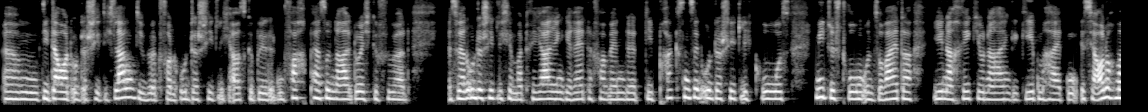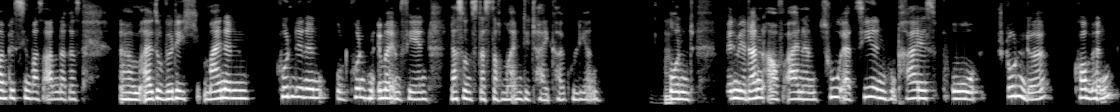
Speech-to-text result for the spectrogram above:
Ähm, die dauert unterschiedlich lang, die wird von unterschiedlich ausgebildetem Fachpersonal durchgeführt. Es werden unterschiedliche Materialien, Geräte verwendet. Die Praxen sind unterschiedlich groß, Miete, Strom und so weiter. Je nach regionalen Gegebenheiten ist ja auch noch mal ein bisschen was anderes. Ähm, also würde ich meinen Kundinnen und Kunden immer empfehlen, lass uns das doch mal im Detail kalkulieren. Mhm. Und wenn wir dann auf einen zu erzielenden Preis pro Stunde kommen,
